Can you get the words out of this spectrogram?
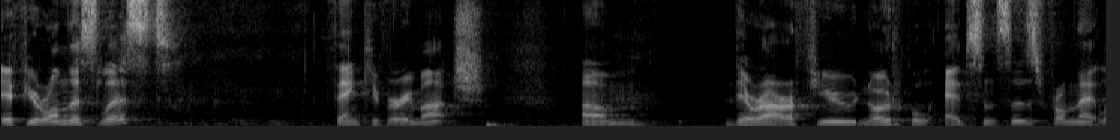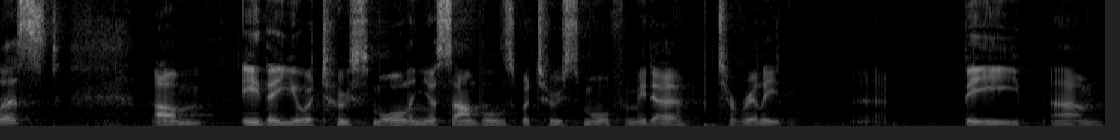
if you're on this list, thank you very much. Um, there are a few notable absences from that list. Um, either you were too small and your samples were too small for me to, to really uh, be um,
